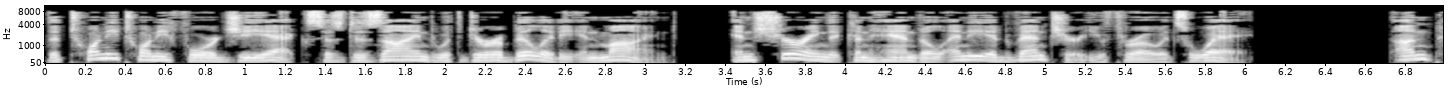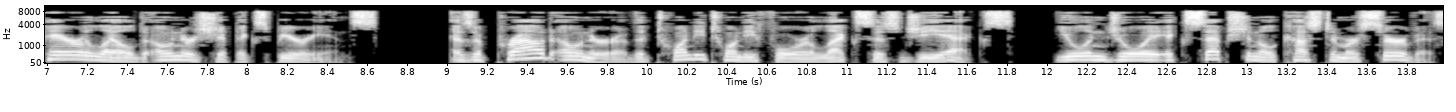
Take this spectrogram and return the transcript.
the 2024 GX is designed with durability in mind, ensuring it can handle any adventure you throw its way. Unparalleled ownership experience. As a proud owner of the 2024 Lexus GX, you'll enjoy exceptional customer service,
